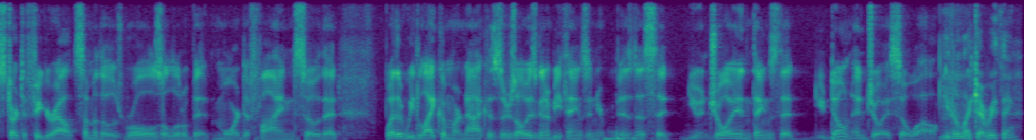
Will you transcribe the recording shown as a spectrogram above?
start to figure out some of those roles a little bit more defined so that whether we like them or not, because there's always going to be things in your business that you enjoy and things that you don't enjoy so well. You don't like everything?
